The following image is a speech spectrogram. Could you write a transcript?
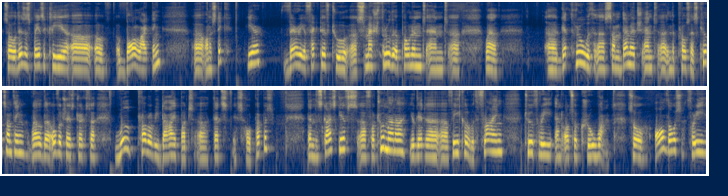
So this is basically a, a, a ball lightning uh, on a stick here very effective to uh, smash through the opponent and, uh, well, uh, get through with uh, some damage and uh, in the process kill something, well, the Ovalchase Dragster will probably die, but uh, that's its whole purpose. Then the Sky Skiffs, for 2 mana, you get a, a, vehicle with flying, 2, 3, and also crew 1. So all those three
